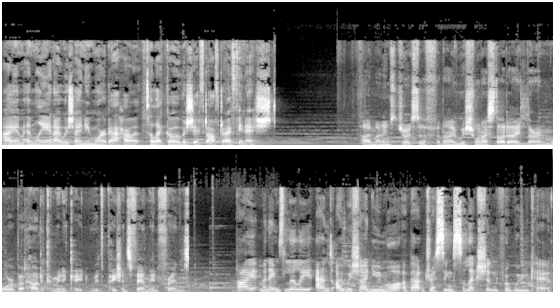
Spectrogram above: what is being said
I'm Emily, and I wish I knew more about how to let go of a shift after I finished. Hi, my name's Joseph, and I wish when I started I learned more about how to communicate with patients, family, and friends. Hi, my name's Lily, and I wish I knew more about dressing selection for wound care.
